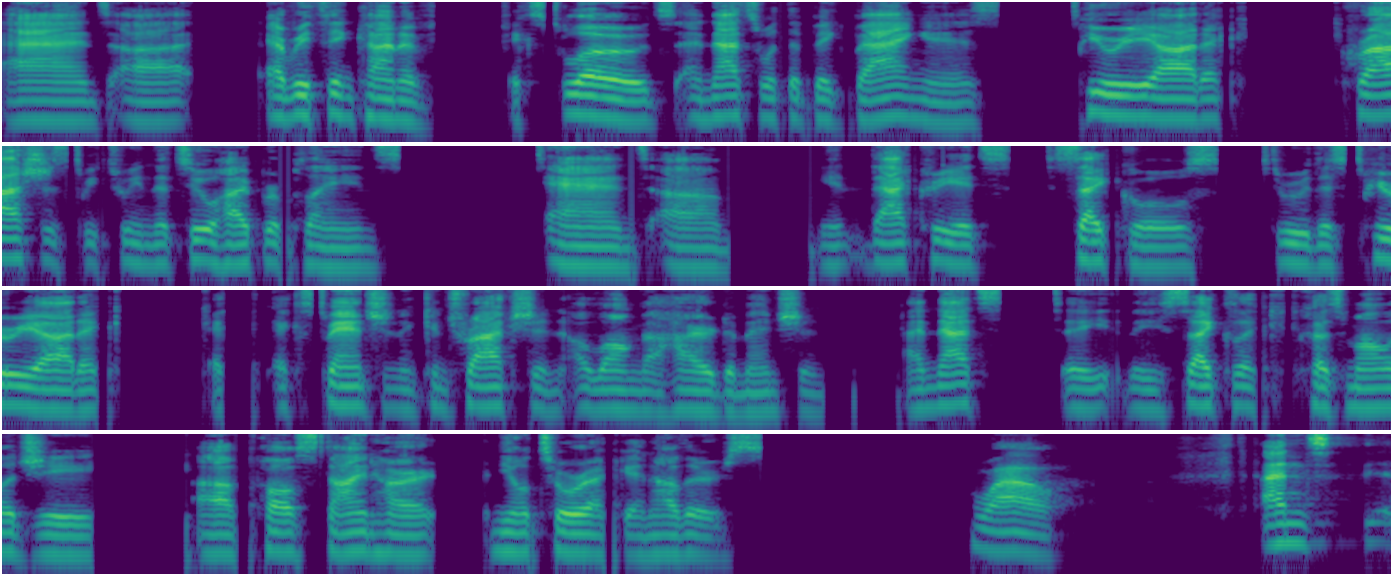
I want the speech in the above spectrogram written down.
and uh, everything kind of explodes, and that's what the Big Bang is periodic crashes between the two hyperplanes. And um, it, that creates cycles through this periodic e- expansion and contraction along a higher dimension. And that's the, the cyclic cosmology of Paul Steinhardt, Neil Turok, and others. Wow. And uh,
